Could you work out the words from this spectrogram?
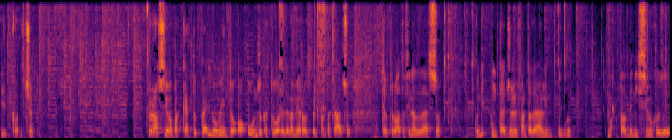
il codice. Prossimo pacchetto per il momento ho un giocatore della mia rosa del Fantacalcio che ho trovato fino ad adesso. Quindi punteggio nel Fantadrenalin 1, ma va benissimo così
